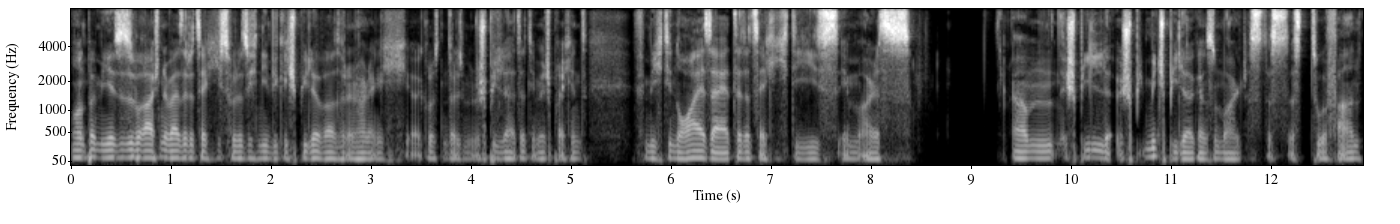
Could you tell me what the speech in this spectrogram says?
Und bei mir ist es überraschenderweise tatsächlich so, dass ich nie wirklich Spieler war, sondern halt eigentlich äh, größtenteils nur Spielleiter. Dementsprechend für mich die neue Seite tatsächlich, die ist eben als, ähm, Spiel, Spiel, Mitspieler ganz normal, das, das, das zu erfahren.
